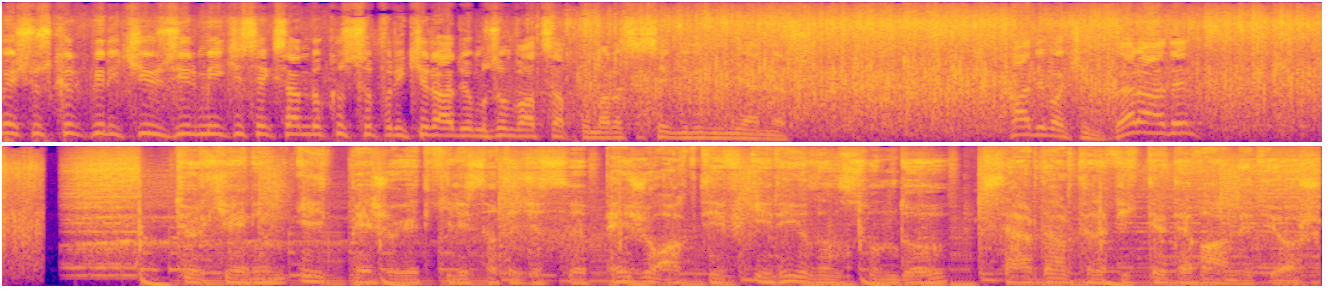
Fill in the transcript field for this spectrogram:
0541 222 8902 radyomuzun WhatsApp numarası sevgili dinleyenler. Hadi bakayım ver Adem. Türkiye'nin ilk Peugeot yetkili satıcısı Peugeot Aktif İri Yıl'ın sunduğu Serdar Trafik'te devam ediyor.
